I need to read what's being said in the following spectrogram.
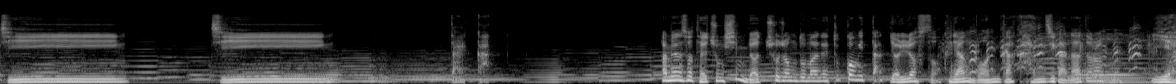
징. 징, 하면서 대충 10몇 초 정도 만에 뚜껑이 딱 열렸어. 그냥 뭔가 간지가 나더라고. 이야,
